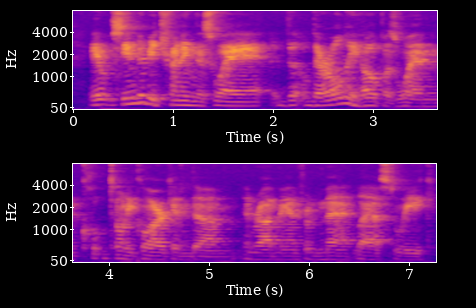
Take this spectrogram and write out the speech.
it seemed to be trending this way. The, their only hope was when Cl- Tony Clark and um, and Rob Manfred met last week,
